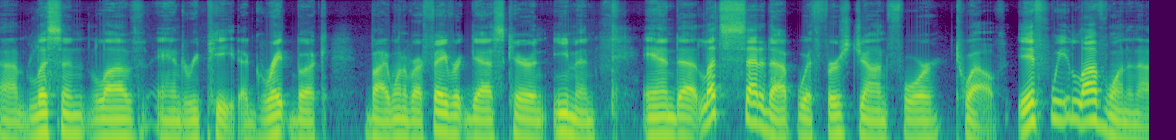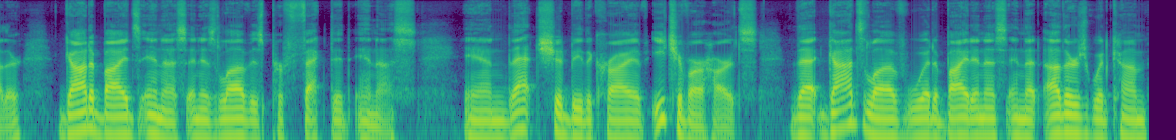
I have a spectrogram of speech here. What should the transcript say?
um, Listen, Love, and Repeat, a great book by one of our favorite guests, Karen Ehman. And uh, let's set it up with 1 John 4 12. If we love one another, God abides in us, and his love is perfected in us. And that should be the cry of each of our hearts that God's love would abide in us and that others would come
